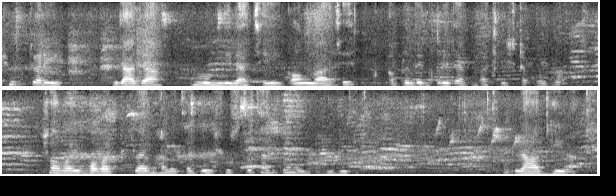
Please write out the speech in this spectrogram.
সুকচরে যা যা মন্দির আছে গঙ্গা আছে, আপনাদের ঘুরে দেখবার চেষ্টা করব সবাই ভবার কৃপায় ভালো থাকবেন, সুস্থ থাকবেন। রাধে রাধে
